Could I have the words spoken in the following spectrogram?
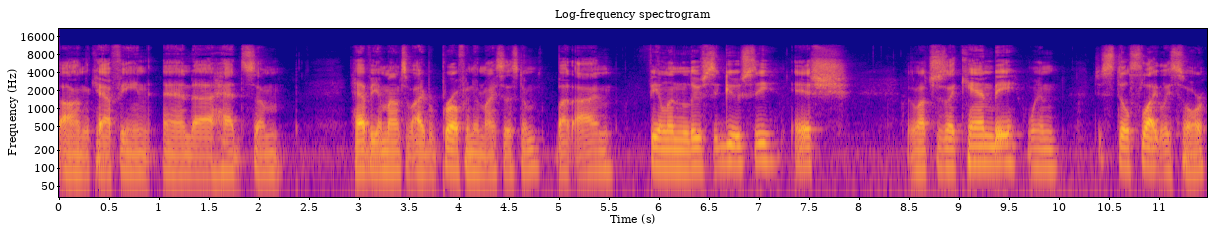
on the caffeine, and uh, had some heavy amounts of ibuprofen in my system. But I'm feeling loosey goosey ish, as much as I can be when just still slightly sore.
